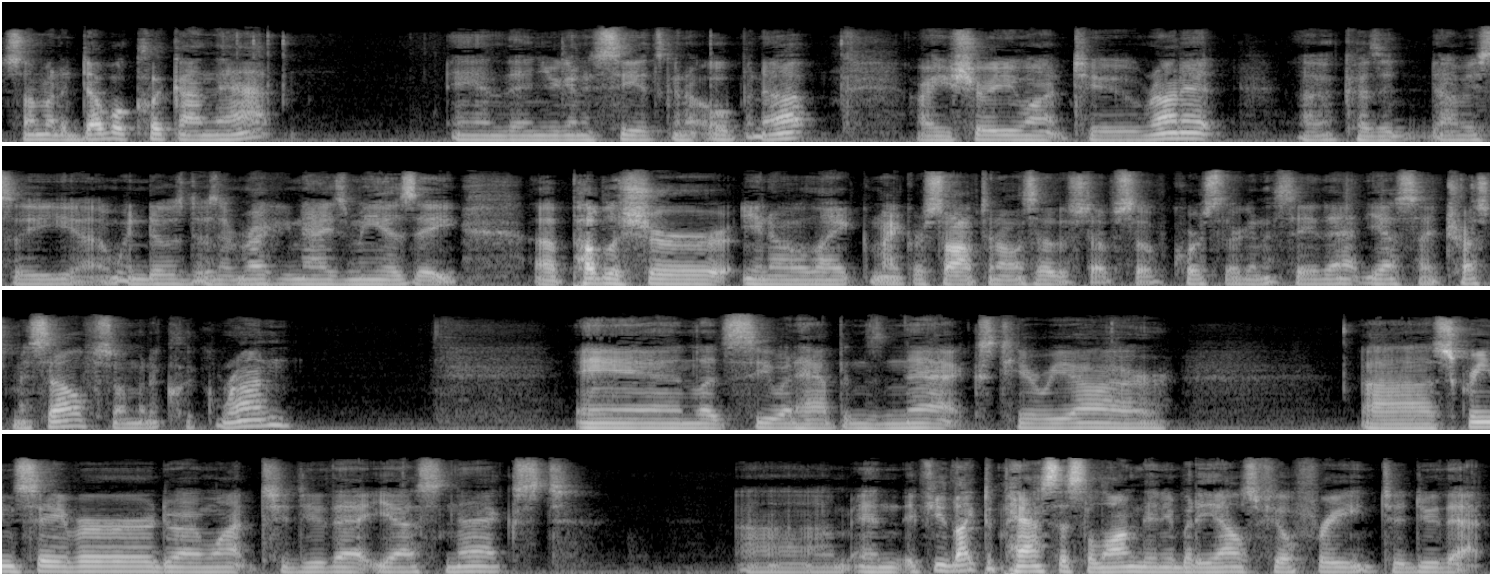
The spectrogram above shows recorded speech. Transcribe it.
So I'm going to double click on that and then you're going to see it's going to open up. Are you sure you want to run it? Because uh, it obviously uh, Windows doesn't recognize me as a, a, publisher, you know, like Microsoft and all this other stuff. So of course they're going to say that. Yes, I trust myself, so I'm going to click Run. And let's see what happens next. Here we are. Uh, screensaver. Do I want to do that? Yes. Next. Um, and if you'd like to pass this along to anybody else, feel free to do that.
